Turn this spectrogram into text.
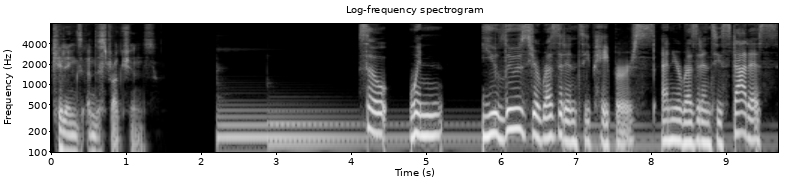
killings, and destructions. So when you lose your residency papers and your residency status,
